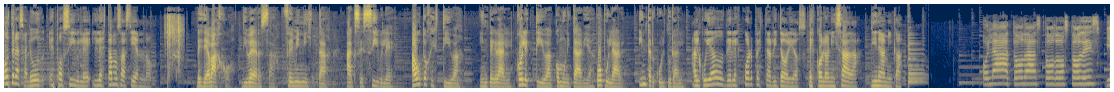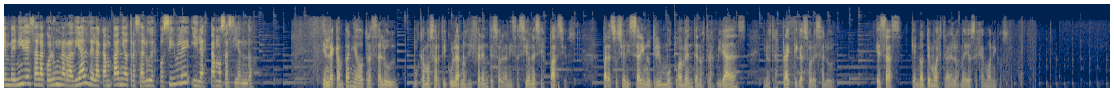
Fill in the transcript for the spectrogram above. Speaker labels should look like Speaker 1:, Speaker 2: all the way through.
Speaker 1: Otra salud es posible y la estamos haciendo.
Speaker 2: Desde abajo, diversa, feminista, accesible, autogestiva, integral, colectiva, comunitaria, popular, intercultural.
Speaker 1: Al cuidado de los cuerpos territorios, descolonizada, dinámica.
Speaker 3: Hola a todas, todos, todes. Bienvenidos a la columna radial de la campaña Otra Salud es Posible y la estamos haciendo.
Speaker 4: En la campaña Otra Salud buscamos articularnos diferentes organizaciones y espacios para socializar y nutrir mutuamente nuestras miradas y nuestras prácticas sobre salud. Esas que no te muestran en los medios hegemónicos.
